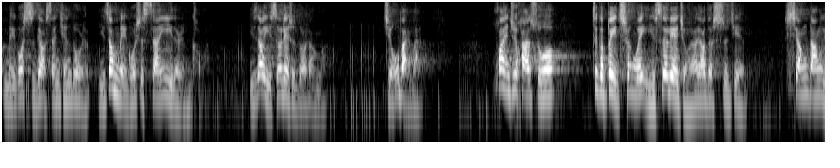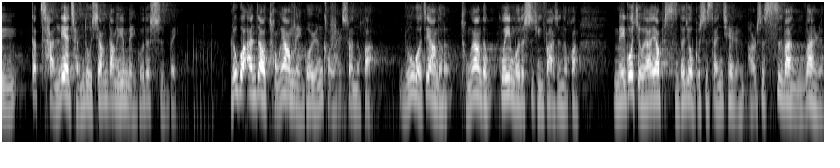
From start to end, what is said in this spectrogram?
美国死掉三千多人。你知道美国是三亿的人口，你知道以色列是多少吗？九百万。换一句话说，这个被称为以色列九幺幺的事件，相当于的惨烈程度相当于美国的十倍。如果按照同样美国人口来算的话，如果这样的同样的规模的事情发生的话，美国九幺幺死的就不是三千人，而是四万五万人。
